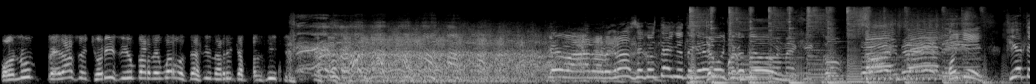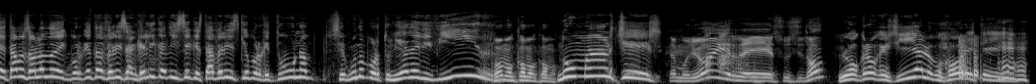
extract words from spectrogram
con un pedazo de chorizo y un par de huevos te hace una rica pancita. ¡Qué bárbaro! Gracias, Costeño, te queremos mucho, campeón. Oye, fíjate, estamos hablando de por qué estás feliz. Angélica dice que está feliz que porque tuvo una segunda oportunidad de vivir. ¿Cómo, cómo, cómo? ¡No marches! ¿Se murió y resucitó? Yo creo que sí, a lo mejor, este...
